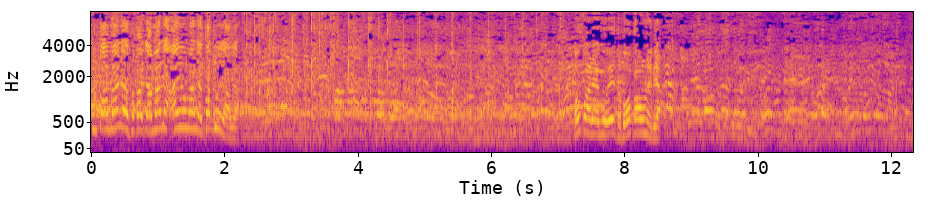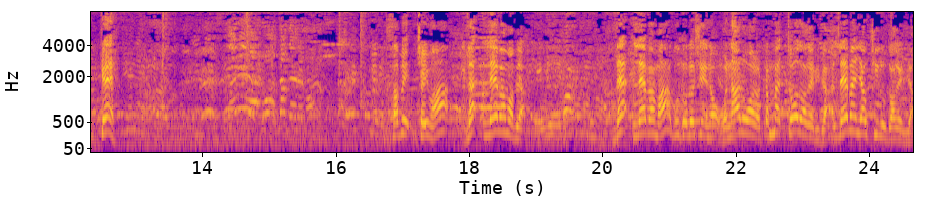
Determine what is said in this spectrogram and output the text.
စူပါမန်နဲ့စပိုက်ဒါမန်နဲ့အိုင်ယွန်မန်နဲ့ပတ်တွေ့ရဗျာဟုတ်ပါတယ်ကိုအေးသဘောကောင်းတယ်ဗျကဲ စပိတ်ချိန်မှာလက်11ပါဗျလက်11မှာအခုဆိုလို့ရှိရင်တော့ဝနာတို့ကတော့တမတ်ကြောသွားခဲ့ပြီဗျ11ရောက်ချီလို့သွားခဲ့ပြီဗျ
